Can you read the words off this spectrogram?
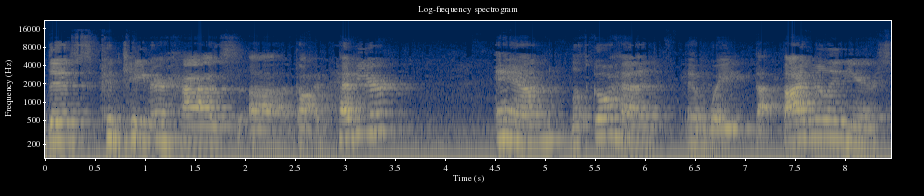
This container has uh, gotten heavier. And let's go ahead and wait that 5 million years.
